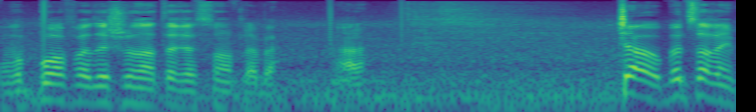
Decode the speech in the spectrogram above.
on va pouvoir faire des choses intéressantes là-bas. Ciao, bonne soirée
